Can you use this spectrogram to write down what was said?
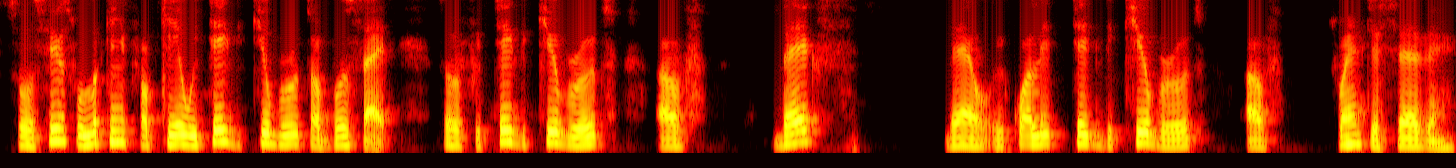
So since we're looking for k, we take the cube root of both sides. So if we take the cube root of x, then we equally take the cube root of 27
